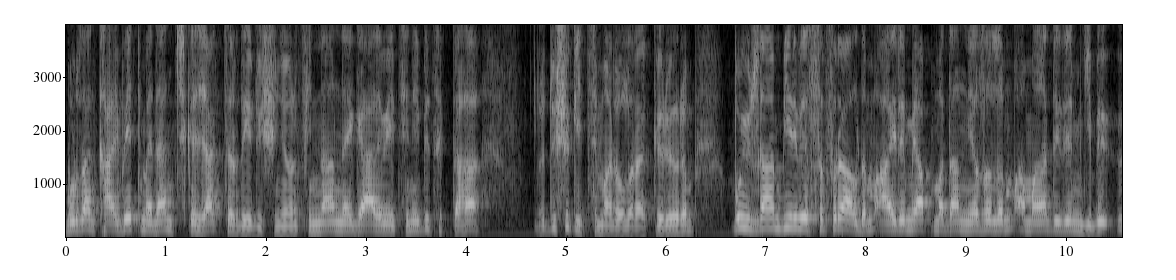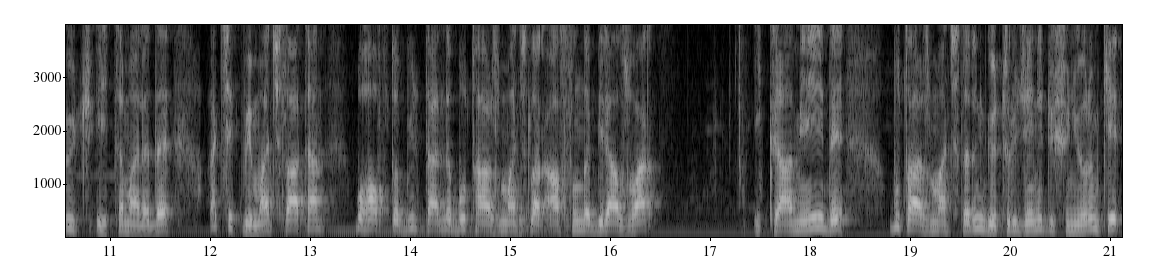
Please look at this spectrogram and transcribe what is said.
Buradan kaybetmeden çıkacaktır diye düşünüyorum. Finlandiya galibiyetini bir tık daha düşük ihtimal olarak görüyorum. Bu yüzden 1 ve 0 aldım. Ayrım yapmadan yazalım ama dediğim gibi 3 ihtimale de açık bir maç. Zaten bu hafta bültende bu tarz maçlar aslında biraz var. İkramiyeyi de bu tarz maçların götüreceğini düşünüyorum ki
